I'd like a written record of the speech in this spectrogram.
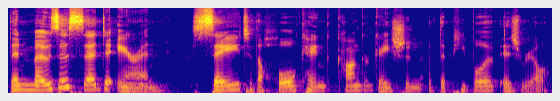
Then Moses said to Aaron, Say to the whole congregation of the people of Israel,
